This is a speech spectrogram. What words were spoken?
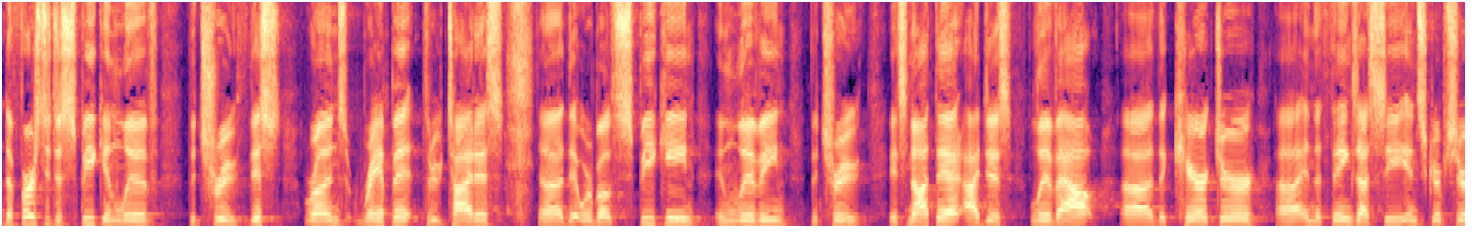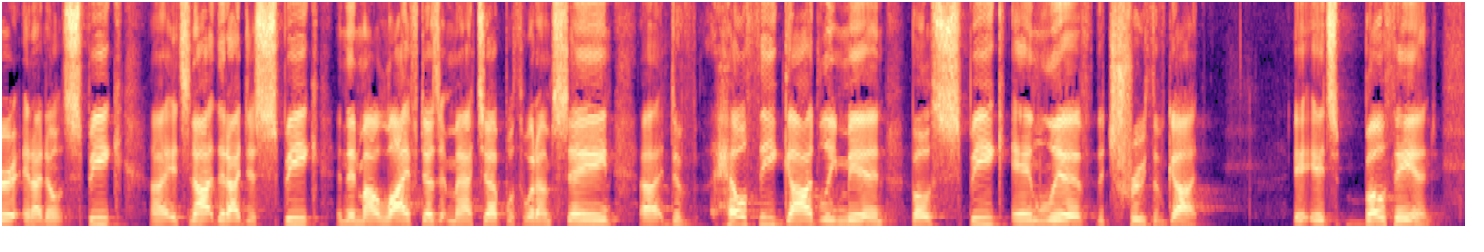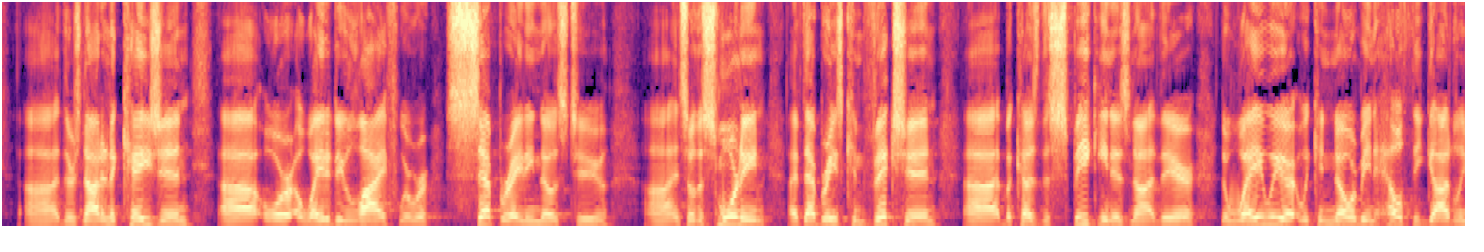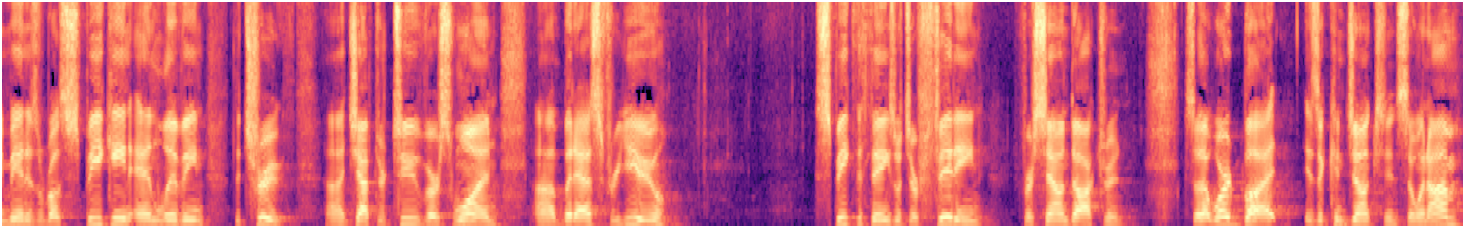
The first is to speak and live the truth. This runs rampant through Titus uh, that we're both speaking and living the truth. It's not that I just live out uh, the character uh, and the things I see in Scripture and I don't speak. Uh, it's not that I just speak and then my life doesn't match up with what I'm saying. Uh, healthy, godly men both speak and live the truth of God. It, it's both and. Uh, there's not an occasion uh, or a way to do life where we're separating those two. Uh, and so this morning, if that brings conviction uh, because the speaking is not there, the way we, are, we can know we're being healthy, godly men is we're both speaking and living the truth. Uh, chapter 2, verse 1 uh, But as for you, speak the things which are fitting for sound doctrine. So that word but is a conjunction. So when I'm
